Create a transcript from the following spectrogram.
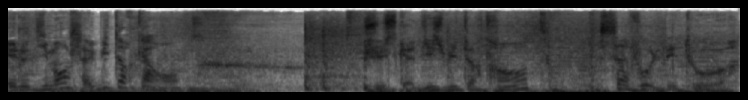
et le dimanche à 8h40. Jusqu'à 18h30, ça vaut le détour.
